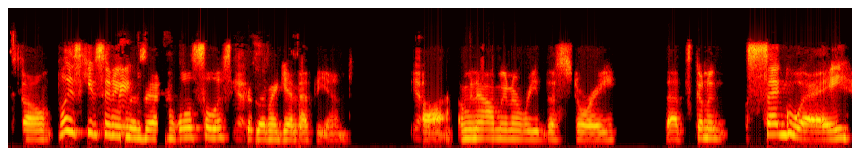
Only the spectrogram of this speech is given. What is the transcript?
So please keep sending Great. those in. We'll solicit Yes. for them again at the end. Yeah. Uh, I mean, now I'm going to read this story that's going to segue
